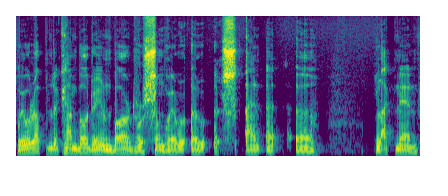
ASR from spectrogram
We were up in the Cambodian border somewhere, uh, uh, uh, uh Nien.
